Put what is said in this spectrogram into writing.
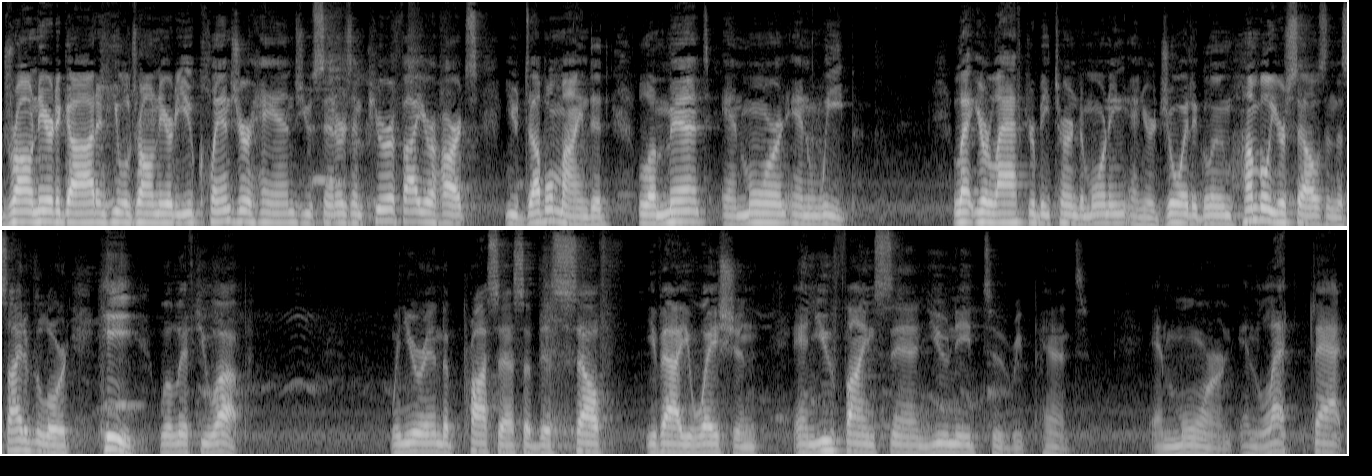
Draw near to God, and he will draw near to you. Cleanse your hands, you sinners, and purify your hearts, you double minded. Lament and mourn and weep. Let your laughter be turned to mourning and your joy to gloom. Humble yourselves in the sight of the Lord. He will lift you up. When you're in the process of this self evaluation and you find sin, you need to repent and mourn and let that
